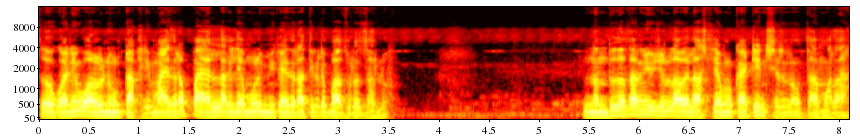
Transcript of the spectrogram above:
चौघाने वाळू नेऊन टाकली. माझ्या जरा पायाला लागल्यामुळे मी काय जरा तिकडे बाजूलाच झालो. नंदूदादा नियोजन लावायला असल्यामुळे काय टेन्शन नव्हतं आम्हाला.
